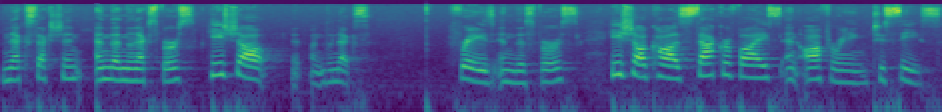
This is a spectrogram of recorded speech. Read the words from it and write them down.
Next section, and then the next verse. He shall, the next phrase in this verse, he shall cause sacrifice and offering to cease.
